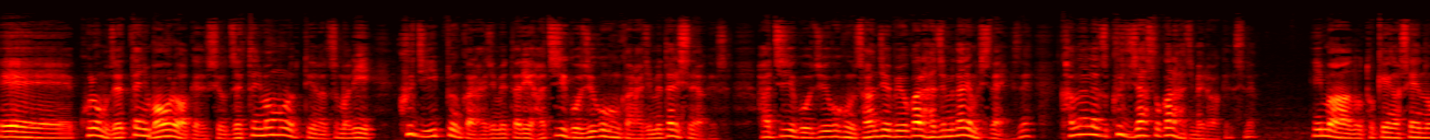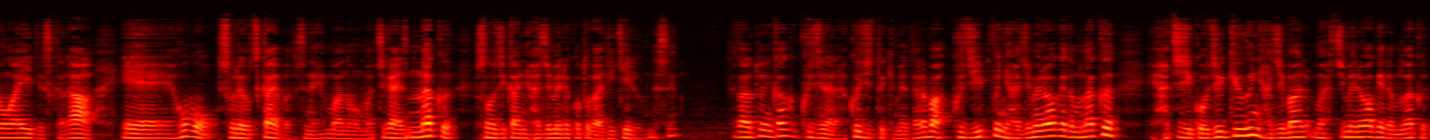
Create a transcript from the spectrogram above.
えー、これも絶対に守るわけですよ。絶対に守るっていうのはつまり9時1分から始めたり、8時55分から始めたりしないわけです。8時55分30秒から始めたりもしないんですね。必ず9時ジャストから始めるわけですね。今、あの、時計が性能がいいですから、えー、ほぼそれを使えばですね、まあ、の、間違いなくその時間に始めることができるんですね。だからとにかく9時なら9時と決めたらば、9時1分に始めるわけでもなく、8時59分に始まる、始めるわけでもなく、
